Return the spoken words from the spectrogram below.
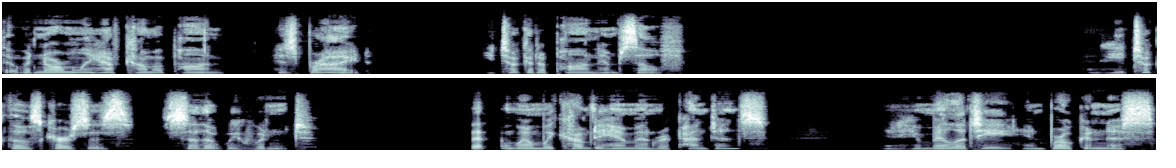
that would normally have come upon his bride. He took it upon himself. And he took those curses so that we wouldn't. That when we come to him in repentance, in humility, in brokenness,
